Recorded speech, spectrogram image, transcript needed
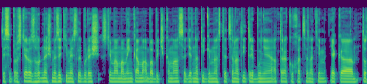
ty si prostě rozhodneš mezi tím, jestli budeš s těma maminkama a babičkama sedět na té gymnastice, na té tribuně a teda kochat se nad tím, jak eh, to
